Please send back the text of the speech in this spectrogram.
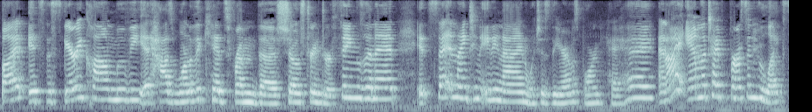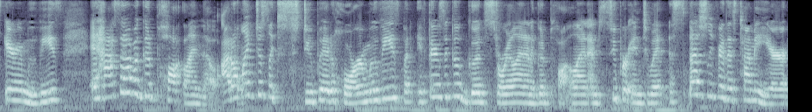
but it's the Scary Clown movie. It has one of the kids from the show Stranger Things in it. It's set in 1989, which is the year I was born. Hey, hey. And I am the type of person who likes scary movies. It has to have a good plot line though. I don't like just like stupid horror movies, but if there's like a good storyline and a good plot line, I'm super into it, especially for this time of year.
